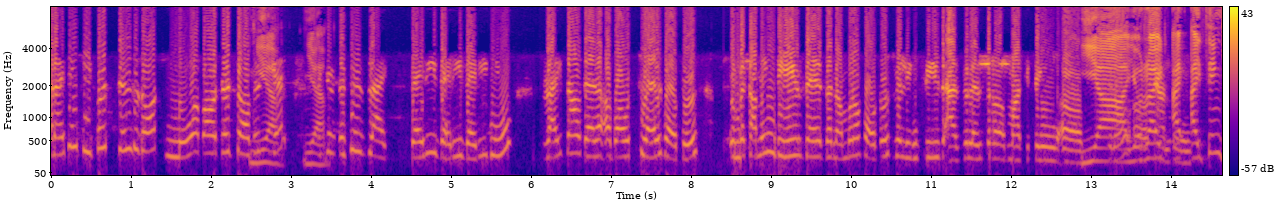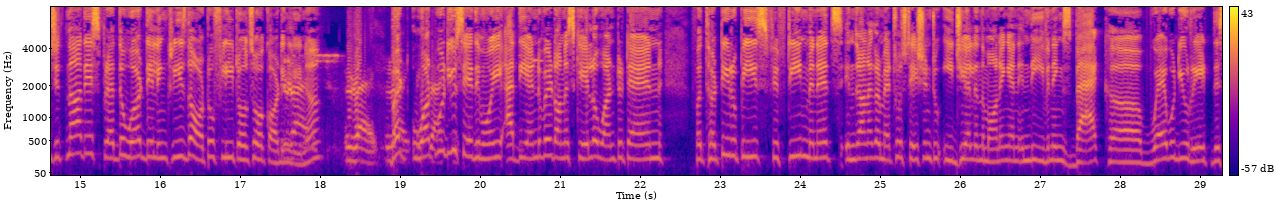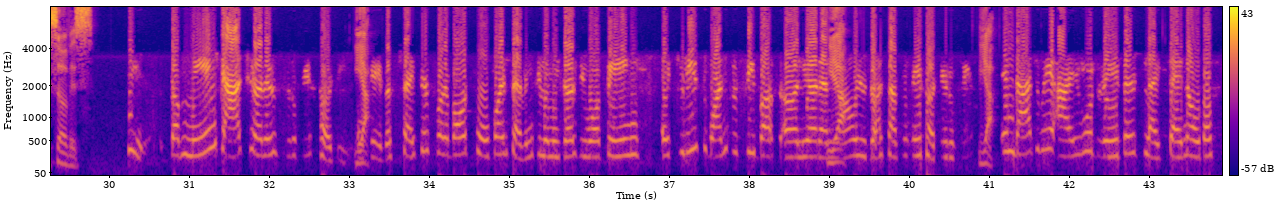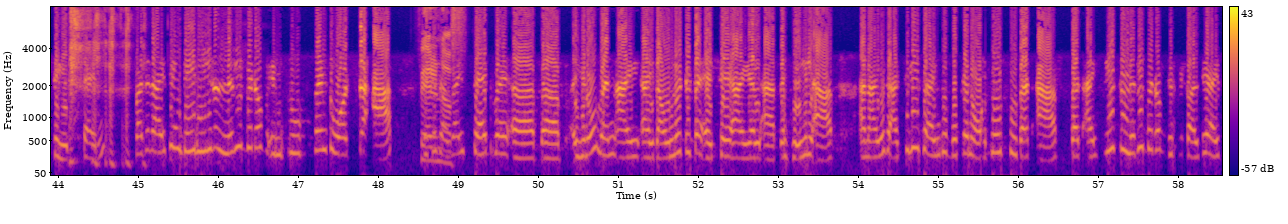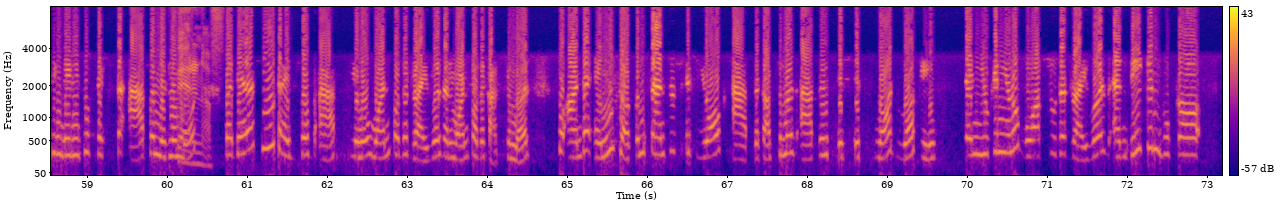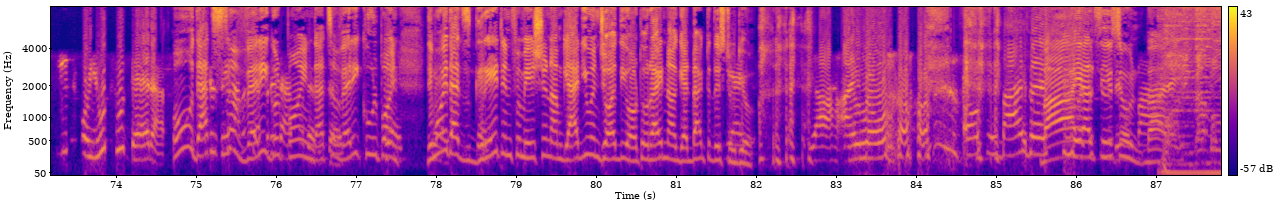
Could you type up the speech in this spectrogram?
And I think people still do not know about this service Yeah, yet. yeah. Because this is like very, very, very new. Right now, there are about 12 autos. In the coming days, there, the number of autos will increase as well as the marketing. Uh, Yeah, you know, you're uh, right. I. I think jitna they spread the word, they'll increase the auto fleet also accordingly, right, na? right, But right, what would you say, Dhimoyee, at the end of it on a scale of 1 to 10, for 30 rupees, 15 minutes, Indranagar metro station to EGL in the morning and in the evenings back, uh, where would you rate this service? See, the main catch here is rupees 30. Yeah. Okay, the stretches for about 4.7 kilometers. You are paying at least 150 bucks earlier and Yeah. now you just have to pay 30 rupees. Yeah. In that way, I would rate it like 10 out of say 10. but then I think they need a little bit of improvement towards the app. Fair because enough. As I said, when, uh, uh, you know, when I, I downloaded the HAIL app, the Hail app, and I was actually trying to book an auto through that app, but I faced a little bit of difficulty. I think they need to fix the app a little Fair more. enough. But there are two types of apps, you know, one for the drivers and one for the customers. So under any circumstances, if your app, the customer's app is, if it's not working, then you can, you know, go up to the drivers and they can book a seat for you through their app. Oh, that's a have a very good point. That's a very cool point. Yes, Dhimoyee, yes, that's yes. great information. I'm glad you enjoyed the auto ride. Now get back to the studio. Yeah, I know. okay, bye then. Bye, you at I'll see you studio. soon. Bye. number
